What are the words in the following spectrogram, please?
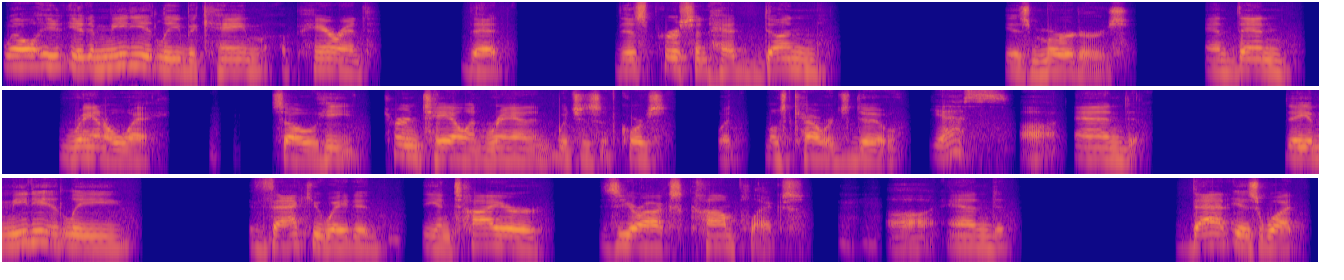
Well, it, it immediately became apparent that this person had done his murders and then ran away. So he turned tail and ran, which is, of course, what most cowards do. Yes. Uh, and they immediately evacuated the entire Xerox complex. Uh, and that is what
